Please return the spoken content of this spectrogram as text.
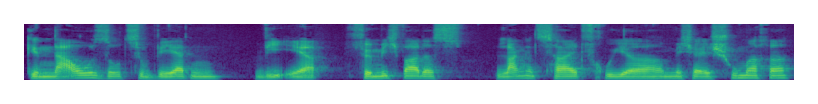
genauso zu werden wie er? Für mich war das lange Zeit früher Michael Schumacher,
